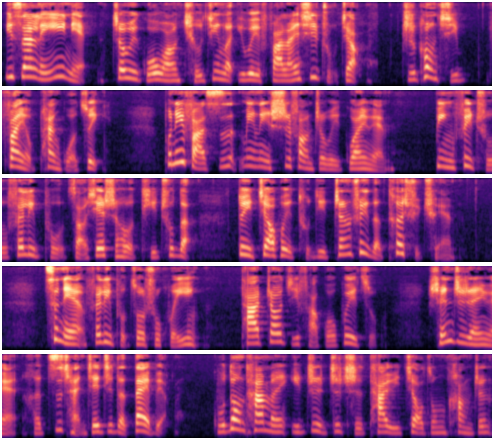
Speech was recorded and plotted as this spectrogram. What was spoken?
一三零一年，这位国王囚禁了一位法兰西主教，指控其犯有叛国罪。普尼法斯命令释放这位官员，并废除菲利普早些时候提出的对教会土地征税的特许权。次年，菲利普作出回应，他召集法国贵族。神职人员和资产阶级的代表，鼓动他们一致支持他与教宗抗争。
